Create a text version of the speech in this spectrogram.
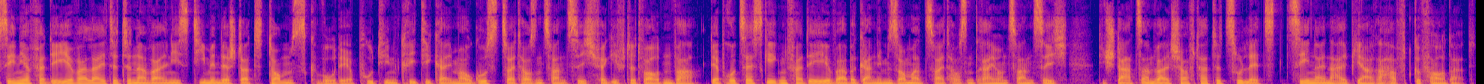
Xenia Fadejewa leitete Nawalnys Team in der Stadt Tomsk, wo der Putin-Kritiker im August 2020 vergiftet worden war. Der Prozess gegen Fadejewa begann im Sommer 2023. Die Staatsanwaltschaft hatte zuletzt zehneinhalb Jahre Haft gefordert.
